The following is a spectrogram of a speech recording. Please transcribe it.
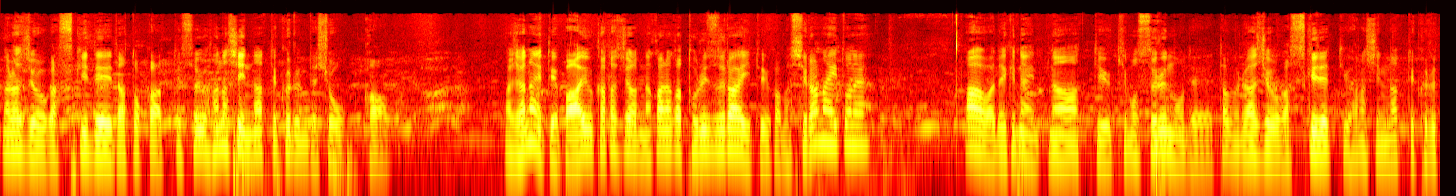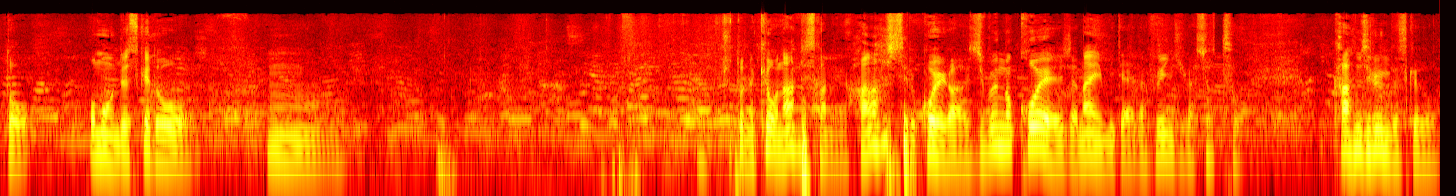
ラジオが好きでだとかってそういう話になってくるんでしょうか。まあ、じゃないとやっぱああいう形はなかなか取りづらいというか、まあ、知らないとねああはできないなっていう気もするので多分ラジオが好きでっていう話になってくると思うんですけど、ちょっとね今日なんですかね。話してる声が自分の声じゃないみたいな雰囲気がちょっと感じるんですけど。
